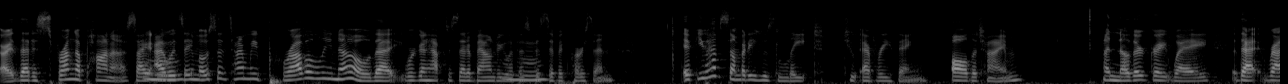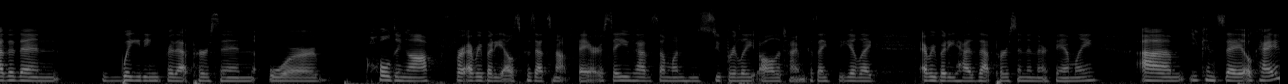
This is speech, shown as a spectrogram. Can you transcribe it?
uh, that is sprung upon us. I, I would say most of the time we probably know that we're going to have to set a boundary with a specific person if you have somebody who's late to everything all the time another great way that rather than waiting for that person or holding off for everybody else because that's not fair. Say you have someone who's super late all the time because i feel like everybody has that person in their family um, you can say okay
